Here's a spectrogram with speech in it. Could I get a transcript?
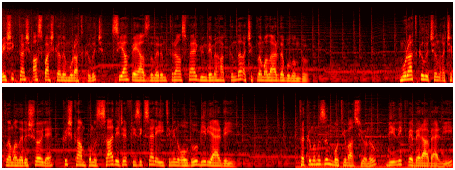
Beşiktaş As Başkanı Murat Kılıç, siyah beyazlıların transfer gündemi hakkında açıklamalarda bulundu. Murat Kılıç'ın açıklamaları şöyle, kış kampımız sadece fiziksel eğitimin olduğu bir yer değil. Takımımızın motivasyonu, birlik ve beraberliği,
